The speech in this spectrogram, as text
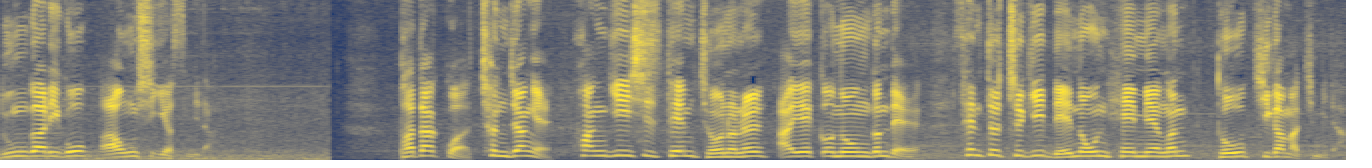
눈 가리고 아웅식이었습니다. 바닥과 천장에 환기 시스템 전원을 아예 꺼놓은 건데 센터 측이 내놓은 해명은 더욱 기가 막힙니다.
